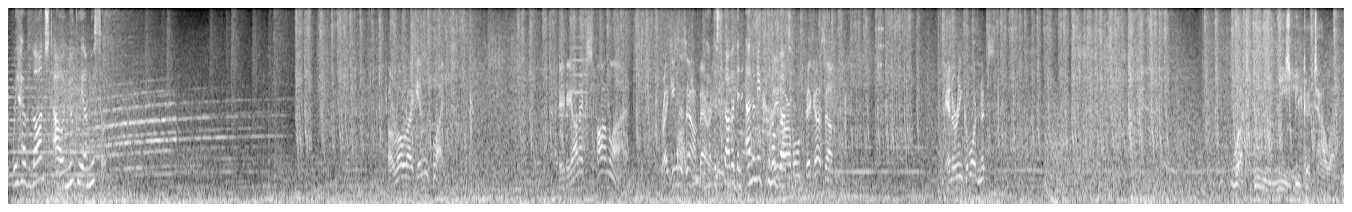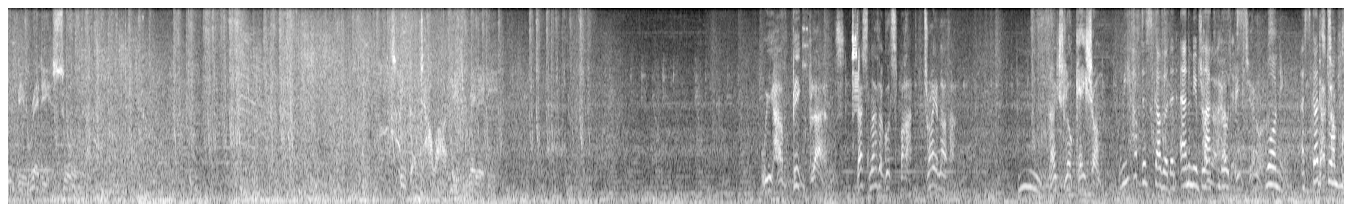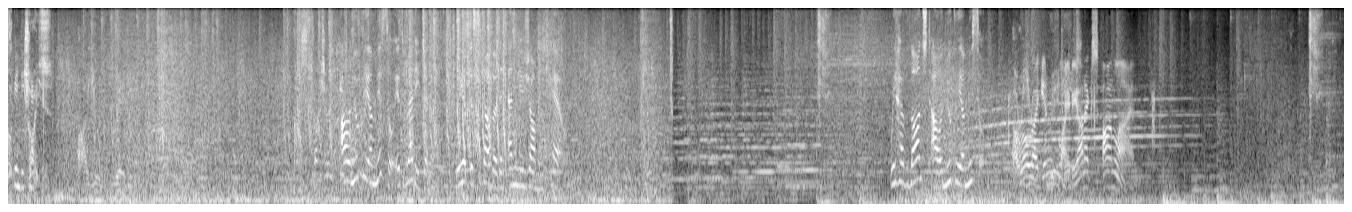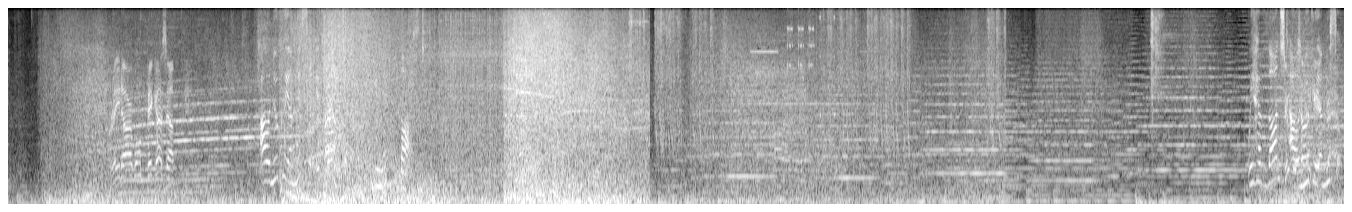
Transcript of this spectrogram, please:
We have launched our nuclear missile. Aurora in flight. Avionics online. Breaking the sound We have discovered an enemy Colonel Radar Burton. won't pick us up. Entering coordinates. What do you need? Speaker tower will be ready soon. Speaker tower is ready. We have big plans. That's not a good spot. Try another. Hmm, nice location. We have discovered an enemy Black China been Lotus. Warning, a Scud That's storm a has been detected. choice. Our nuclear missile is ready, General. We have discovered an enemy Jarmen Kell. We have launched our nuclear missile. Aurora in flight. Avionics online. Radar won't pick us up. Our nuclear missile is ready, General. Unit lost. Launched our nuclear missile.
